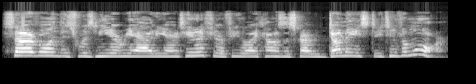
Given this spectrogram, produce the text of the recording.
So, everyone, this was Neo Reality Entertainment. If you like, comment, subscribe, donate, stay tuned for more.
